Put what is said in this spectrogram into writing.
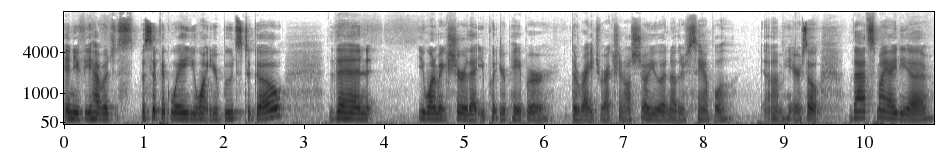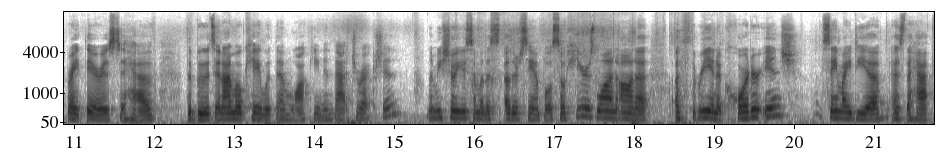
and if you have a specific way you want your boots to go, then you want to make sure that you put your paper the right direction. I'll show you another sample um, here. So that's my idea right there is to have the boots, and I'm okay with them walking in that direction. Let me show you some of this other samples. So here's one on a, a three and a quarter inch, same idea as the half,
